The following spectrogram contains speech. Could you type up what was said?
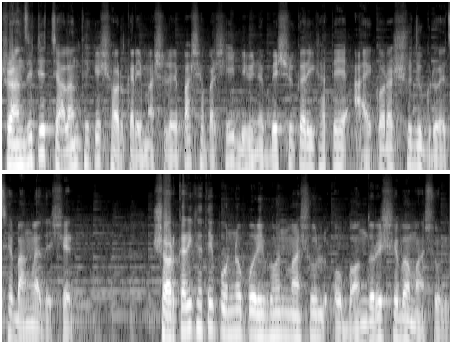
ট্রানজিটের চালান থেকে সরকারি মাসুলের পাশাপাশি বিভিন্ন বেসরকারি খাতে আয় করার সুযোগ রয়েছে বাংলাদেশের। সরকারি খাতে পণ্য পরিবহন মাসুল ও বন্দরের সেবা মাসুল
